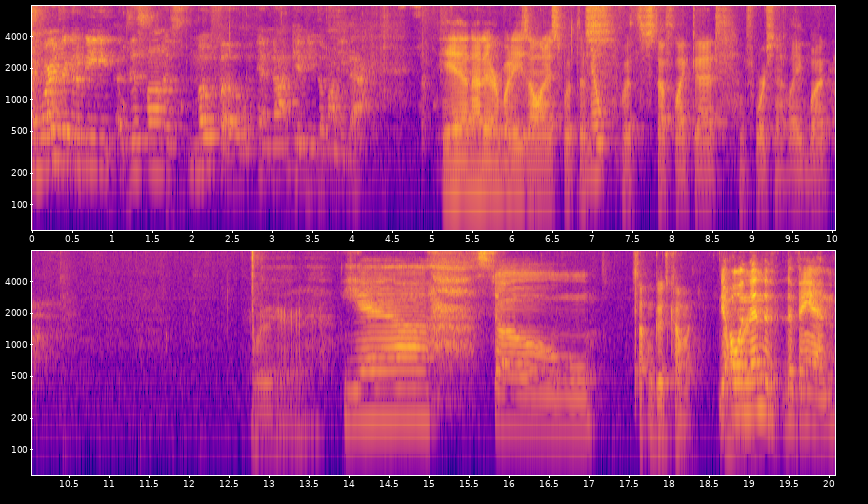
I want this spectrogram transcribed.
And why are they gonna be a dishonest mofo and not give you the money back? Yeah, not everybody's honest with this Nope. with stuff like that, unfortunately, but we're- Yeah. So something good's coming. yeah. Don't Oh, and then the the van,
